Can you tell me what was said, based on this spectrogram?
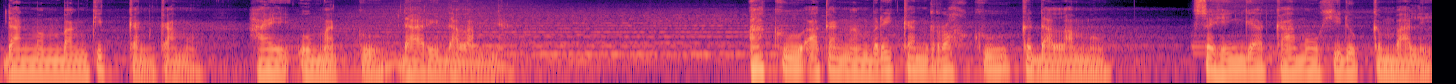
dan membangkitkan kamu, hai umatku dari dalamnya. Aku akan memberikan rohku ke dalammu, sehingga kamu hidup kembali,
